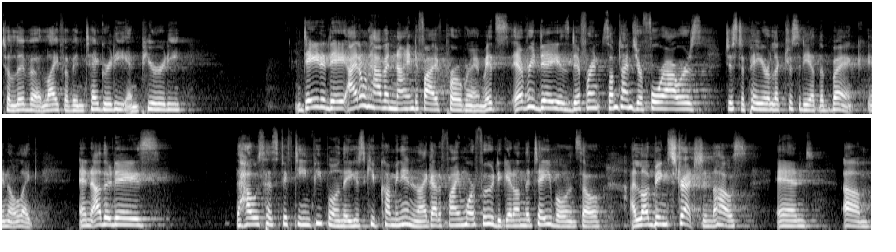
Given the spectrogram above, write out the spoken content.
to live a life of integrity and purity day to day i don't have a nine to five program it's every day is different sometimes you're four hours just to pay your electricity at the bank you know like and other days the house has 15 people and they just keep coming in and i got to find more food to get on the table. And so i love being stretched in the house. And um,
